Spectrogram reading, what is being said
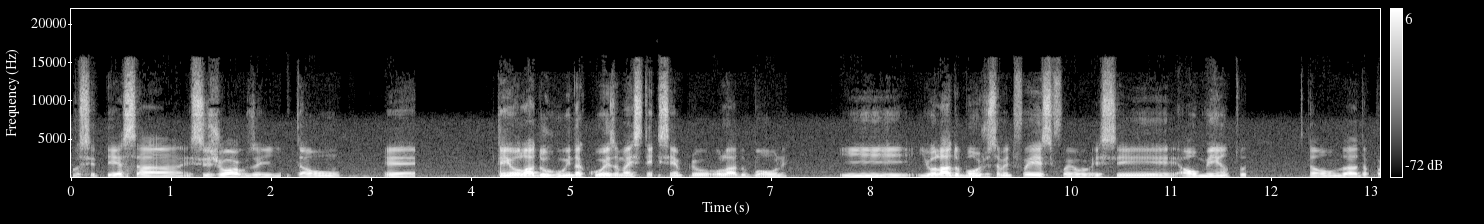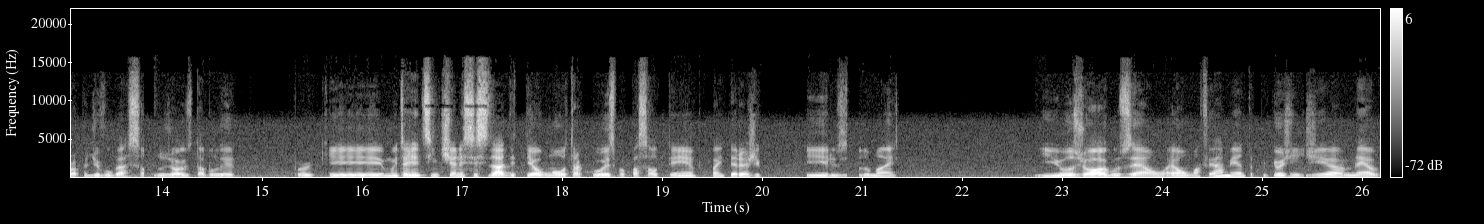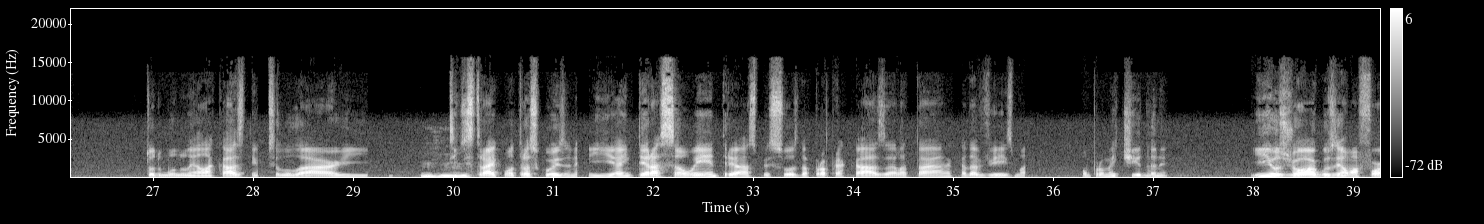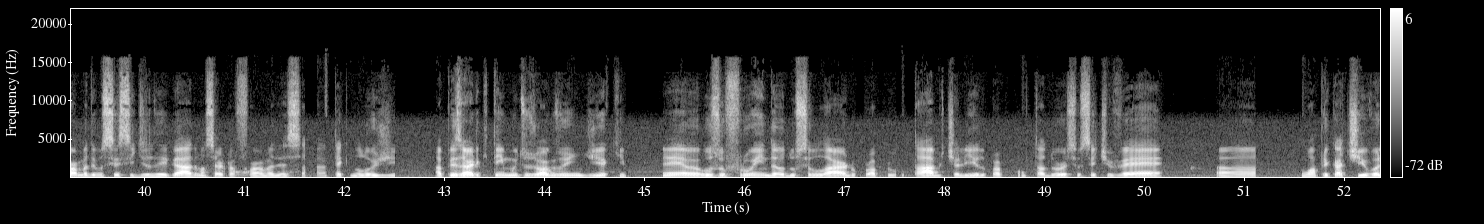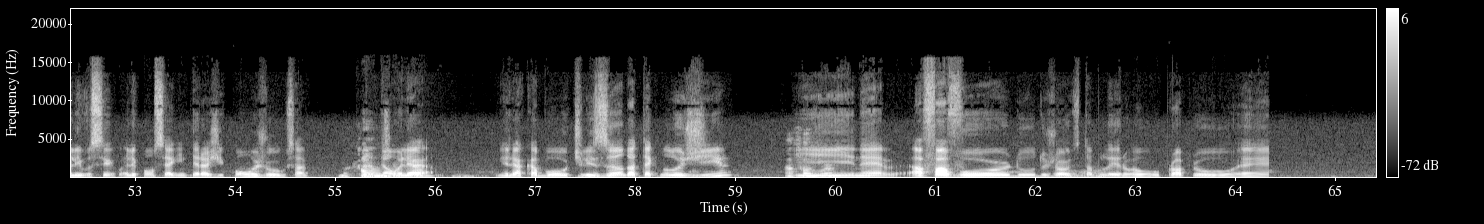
você ter essa, esses jogos aí. Então, é, tem o lado ruim da coisa, mas tem sempre o, o lado bom, né? E, e o lado bom justamente foi esse, foi esse aumento então, da, da própria divulgação dos jogos de tabuleiro. Porque muita gente sentia a necessidade de ter alguma outra coisa para passar o tempo, para interagir com filhos e tudo mais. E os jogos é, um, é uma ferramenta, porque hoje em dia, né, todo mundo né, na casa tem um celular e Uhum. se distrai com outras coisas, né? E a interação entre as pessoas da própria casa, ela tá cada vez mais comprometida, né? E os jogos é uma forma de você se desligar de uma certa forma dessa tecnologia. Apesar de que tem muitos jogos hoje em dia que né, usufruem do, do celular, do próprio tablet ali, do próprio computador. Se você tiver ah, um aplicativo ali, você ele consegue interagir com o jogo, sabe? Bacana. Então ele, a- ele acabou utilizando a tecnologia A favor. e, né, a favor do, do jogo de tabuleiro. O, o próprio é,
